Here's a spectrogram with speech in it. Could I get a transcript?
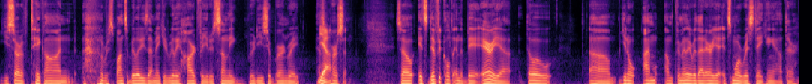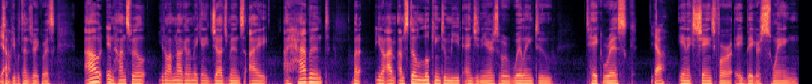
you sort of take on responsibilities that make it really hard for you to suddenly reduce your burn rate as Yeah. a person. So it's difficult in the Bay Area, though. Um, you know, I'm I'm familiar with that area. It's more risk taking out there, so Yeah. people tend to take risk. Out in Huntsville, you know, I'm not going to make any judgments. I I haven't, but you know, I'm I'm still looking to meet engineers who are willing to take risk Yeah. in exchange for a bigger swing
